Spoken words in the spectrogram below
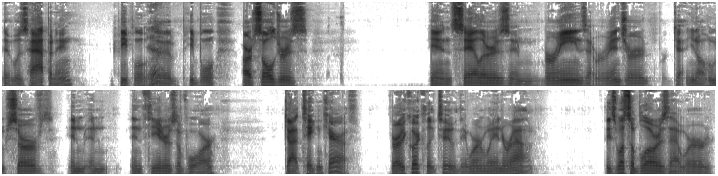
it was happening. People, Yeah. the people, our soldiers and sailors and Marines that were injured, you know, who served in, in in theaters of war, got taken care of very quickly too. They weren't waiting around. These whistleblowers that were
